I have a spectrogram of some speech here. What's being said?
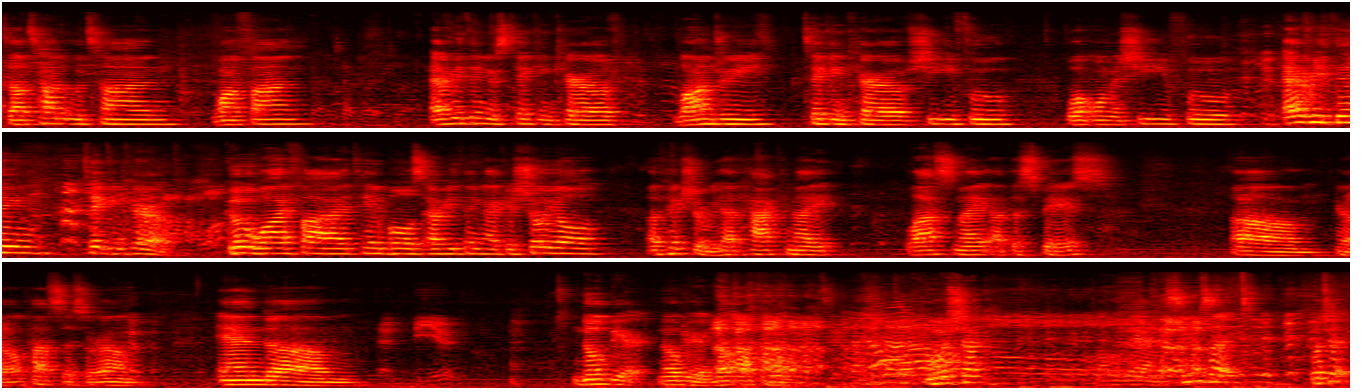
早餐,午餐,晚饭. Everything is taken care of. Laundry taken care of. 洗衣服,我们洗衣服. Everything taken care of. Good Wi-Fi, tables, everything. I could show y'all a picture. We had hack night last night at the space. Um, here, I'll pass this around. And um, beer? no beer, no beer, no alcohol. 我们想 Oh man, it seems like 我觉得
